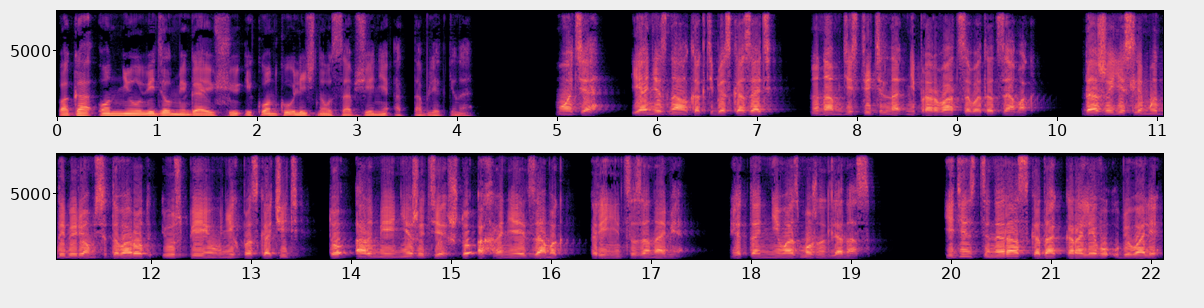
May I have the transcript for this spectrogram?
пока он не увидел мигающую иконку личного сообщения от Таблеткина. «Мотя, я не знал, как тебе сказать, но нам действительно не прорваться в этот замок. Даже если мы доберемся до ворот и успеем в них проскочить, то армия нежити, что охраняет замок, ринется за нами. Это невозможно для нас. Единственный раз, когда королеву убивали,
